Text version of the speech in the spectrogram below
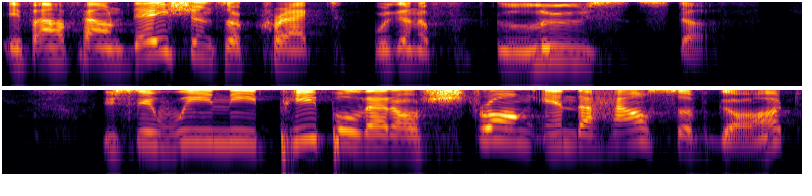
if our foundations are cracked, we're going to f- lose stuff. You see, we need people that are strong in the house of God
